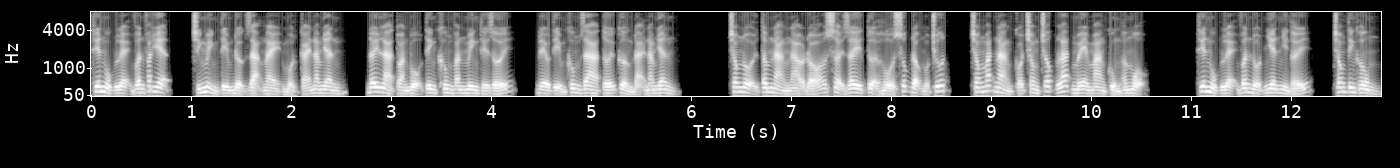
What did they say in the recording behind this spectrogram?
thiên mục lệ vân phát hiện, chính mình tìm được dạng này một cái nam nhân, đây là toàn bộ tinh không văn minh thế giới, đều tìm không ra tới cường đại nam nhân. Trong nội tâm nàng nào đó sợi dây tựa hồ xúc động một chút, trong mắt nàng có trong chốc lát mê mang cùng hâm mộ. Thiên mục lệ vân đột nhiên nhìn thấy, trong tinh không,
